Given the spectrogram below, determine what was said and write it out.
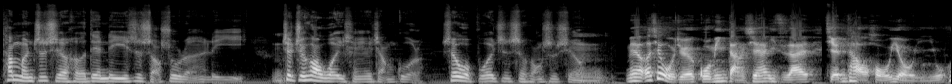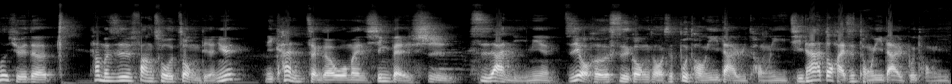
他们支持的核电利益是少数人的利益。这句话我以前也讲过了，所以我不会支持黄世修。嗯，没有，而且我觉得国民党现在一直在检讨侯友谊，我会觉得 他们是放错重点，因为你看整个我们新北市四案里面，只有核四公投是不同意大于同意，其他都还是同意大于不同意，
